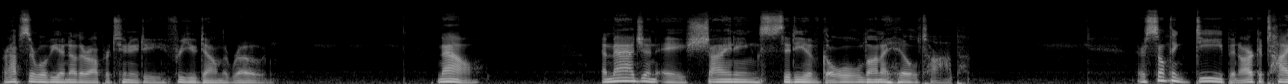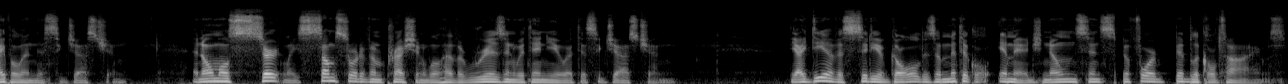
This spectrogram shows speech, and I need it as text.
Perhaps there will be another opportunity for you down the road. Now, imagine a shining city of gold on a hilltop. There's something deep and archetypal in this suggestion, and almost certainly some sort of impression will have arisen within you at this suggestion. The idea of a city of gold is a mythical image known since before biblical times.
